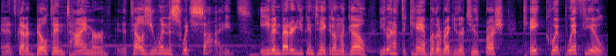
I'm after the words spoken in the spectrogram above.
and it's got a built in timer that tells you when to switch sides. Even better, you can take it on the go. You don't have to camp with a regular toothbrush. Take Quip with you.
